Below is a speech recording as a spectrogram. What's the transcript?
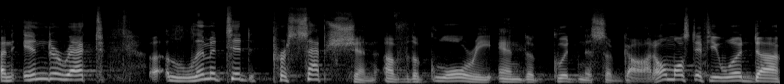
an indirect, uh, limited perception of the glory and the goodness of God. Almost, if you would, uh,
